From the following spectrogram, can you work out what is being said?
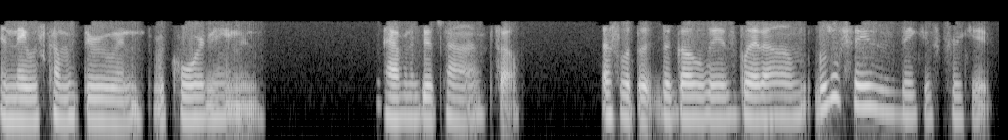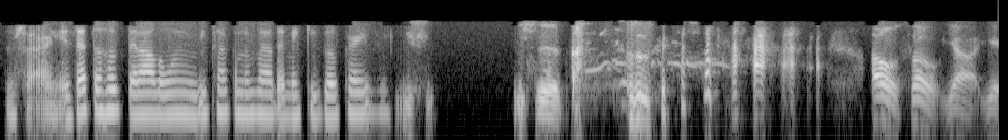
and they was coming through and recording and having a good time. So that's what the the goal is. But um, Little Fizz's dick is cricket. I'm sorry. Is that the hook that all the women be talking about that make you go crazy? You, said. oh, so yeah, yeah.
